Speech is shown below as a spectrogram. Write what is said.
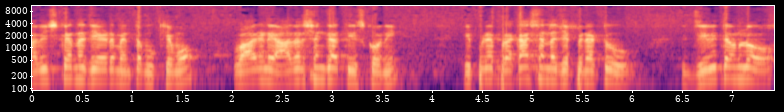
ఆవిష్కరణ చేయడం ఎంత ముఖ్యమో వారిని ఆదర్శంగా తీసుకొని ఇప్పుడే ప్రకాశన్న అన్న చెప్పినట్టు జీవితంలో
